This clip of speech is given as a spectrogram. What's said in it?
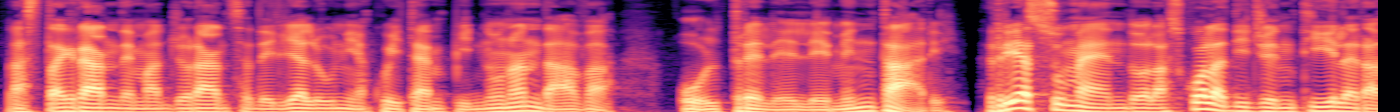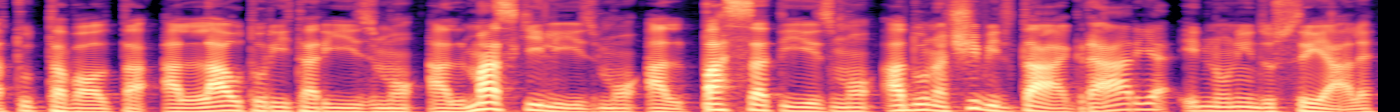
La stragrande maggioranza degli alunni a quei tempi non andava oltre le elementari. Riassumendo, la scuola di Gentile era tutta volta all'autoritarismo, al maschilismo, al passatismo, ad una civiltà agraria e non industriale.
